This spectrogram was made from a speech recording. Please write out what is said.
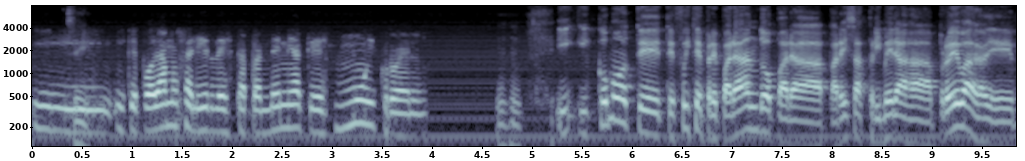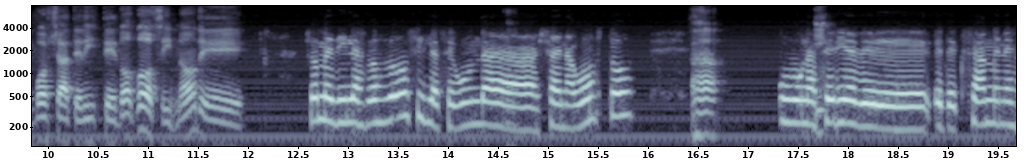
y, que podamos salir de esta pandemia que es muy cruel. ¿Y, cómo te, fuiste preparando para, para esas primeras pruebas? Eh, vos ya te diste dos dosis, ¿no? De... Yo me di las dos dosis, la segunda ya en agosto. Hubo una serie de, exámenes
